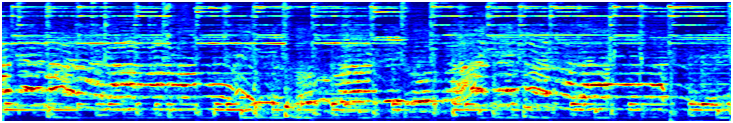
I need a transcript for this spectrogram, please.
Thank you.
